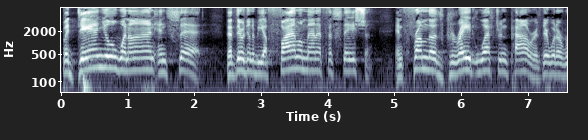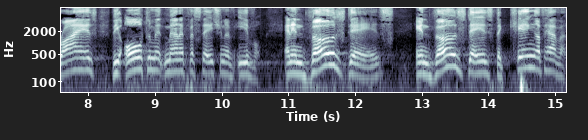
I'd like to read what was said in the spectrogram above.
But Daniel went on and said that there was going to be a final manifestation. And from those great Western powers, there would arise the ultimate manifestation of evil. And in those days, in those days, the King of heaven,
